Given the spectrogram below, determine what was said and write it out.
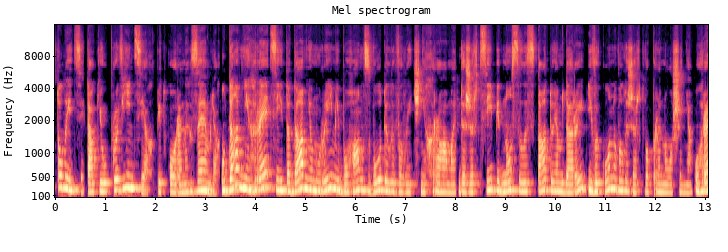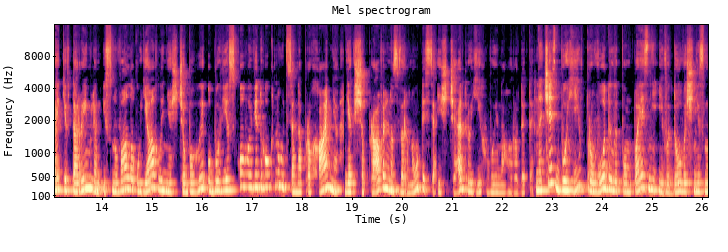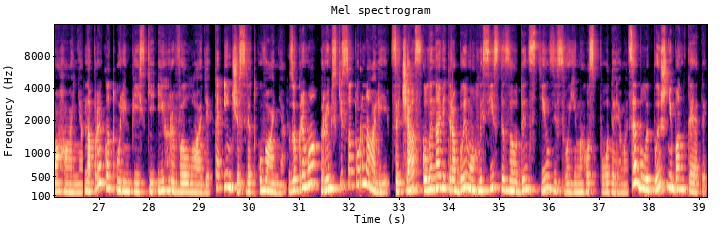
столиці, так і у провінціях, підкорених землях. У давній Греції та давньому Римі богам зводили величні храми, де жерці підносили статуям дари і виконували жертвоприношення. У греків та римлян існувало уявлення, що боги обов'язково відгукнуться на прохання, якщо правильно звернутися і щедро їх винагородити. На честь богів проводили помпезні і видовищні змагання, наприклад, Олімпійські ігри в Елладі та інші святкування, зокрема римські сатурналії. Це час, коли навіть раби могли сісти за один стіл зі своїми господарями. Це були пишні банкети,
